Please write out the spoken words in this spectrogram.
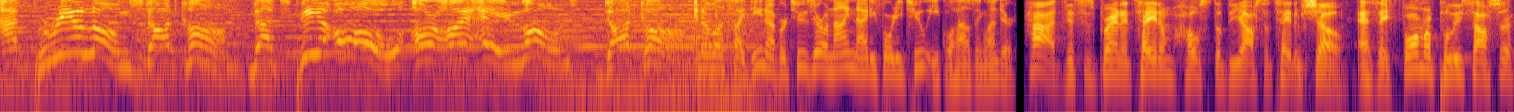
at PooriaLoans.com. That's P-O-O-R-I-A Loans.com. NMLS ID number 2099042, equal housing lender. Hi, this is Brandon Tatum, host of the Officer Tatum Show. As a former police officer,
